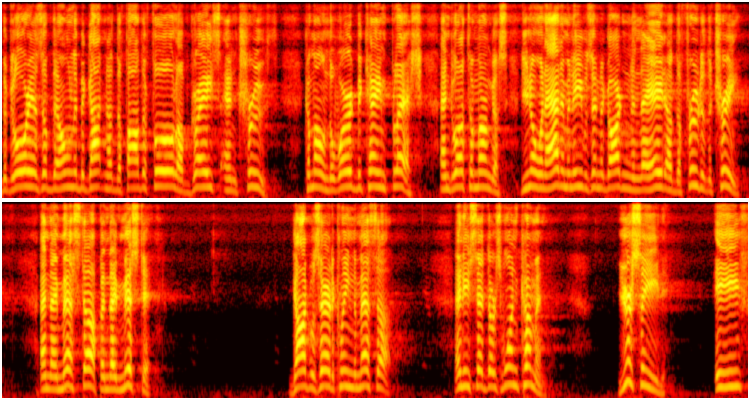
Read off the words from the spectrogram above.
The glory is of the only begotten of the Father, full of grace and truth. Come on, the word became flesh and dwelt among us. Do you know when Adam and Eve was in the garden and they ate of the fruit of the tree and they messed up and they missed it? God was there to clean the mess up. And he said, There's one coming. Your seed Eve,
